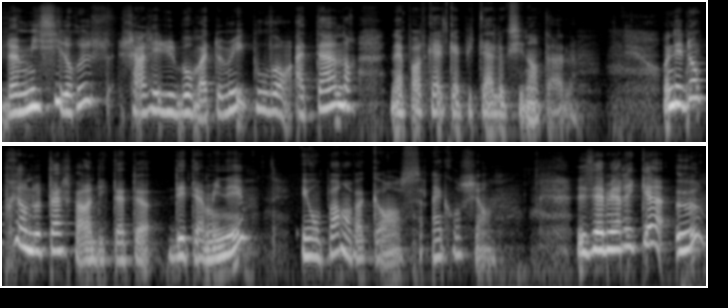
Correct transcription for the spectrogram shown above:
d'un missile russe chargé d'une bombe atomique pouvant atteindre n'importe quelle capitale occidentale. On est donc pris en otage par un dictateur déterminé et on part en vacances, inconscient. Les Américains, eux,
